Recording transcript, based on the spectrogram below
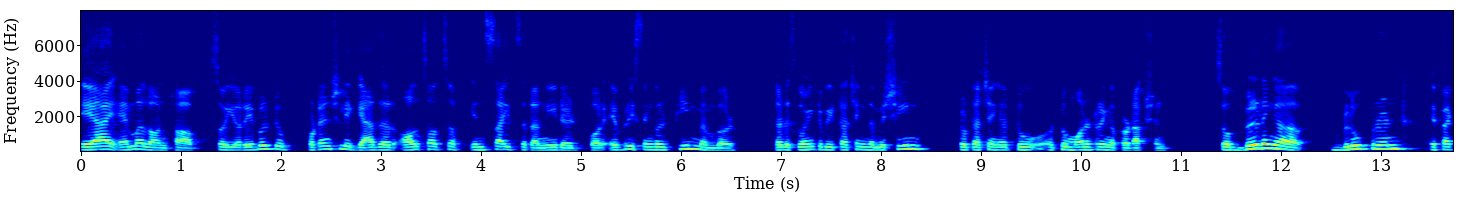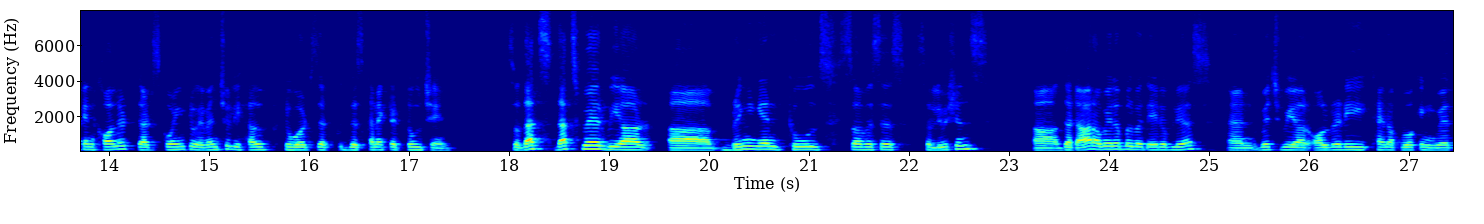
AI ML on top. So you're able to potentially gather all sorts of insights that are needed for every single team member that is going to be touching the machine to touching a to to monitoring a production. So building a blueprint, if I can call it, that's going to eventually help towards that this connected tool chain. So that's that's where we are uh, bringing in tools, services, solutions uh, that are available with AWS and which we are already kind of working with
